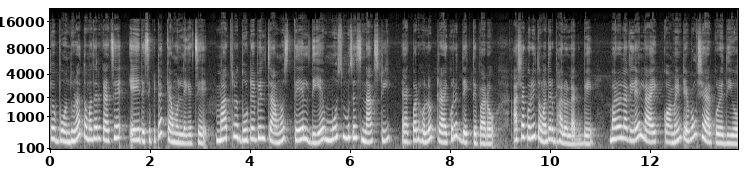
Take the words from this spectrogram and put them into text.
তো বন্ধুরা, তোমাদের কাছে এই রেসিপিটা কেমন লেগেছে? মাত্র দু টেবিল চামচ তেল দিয়ে মুচমুচে স্ন্যাক্সটি একবার হলো ট্রাই করে দেখতে পারো। আশা করি তোমাদের ভালো লাগবে। ভালো লাগলে লাইক কমেন্ট এবং শেয়ার করে দিও।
